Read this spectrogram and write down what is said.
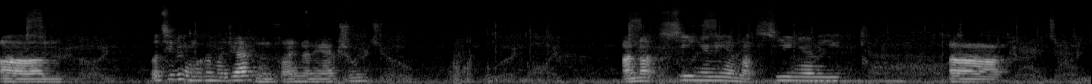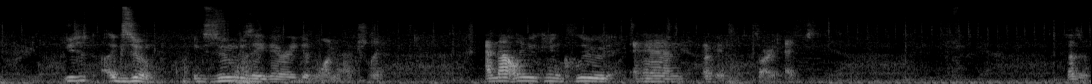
Um, let's see if I can look on my jacket and find any actually. I'm not seeing any, I'm not seeing any. Uh, you just, Exhumed. Exhumed is a very good one, actually. And that one you can include, and, okay, sorry, I just, doesn't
